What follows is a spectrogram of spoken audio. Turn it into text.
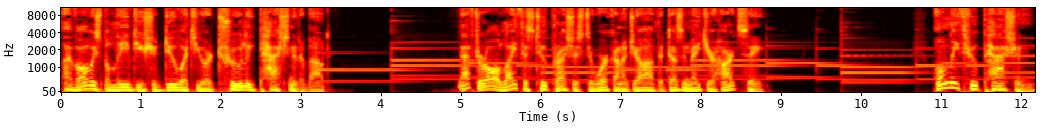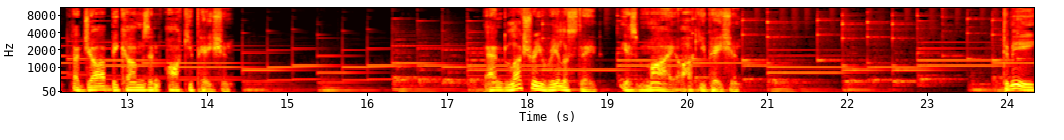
I've always believed you should do what you are truly passionate about. After all, life is too precious to work on a job that doesn't make your heart sing. Only through passion, a job becomes an occupation. And luxury real estate is my occupation. To me,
